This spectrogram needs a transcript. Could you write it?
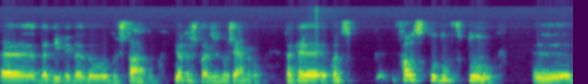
uh, da dívida do, do, Estado e outras coisas do género. Portanto, é, quando fala-se de um futuro uh,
